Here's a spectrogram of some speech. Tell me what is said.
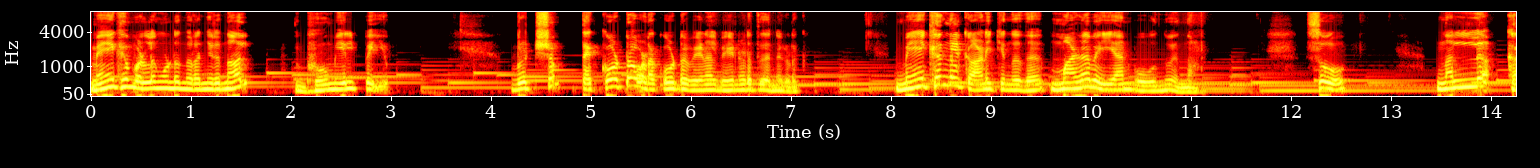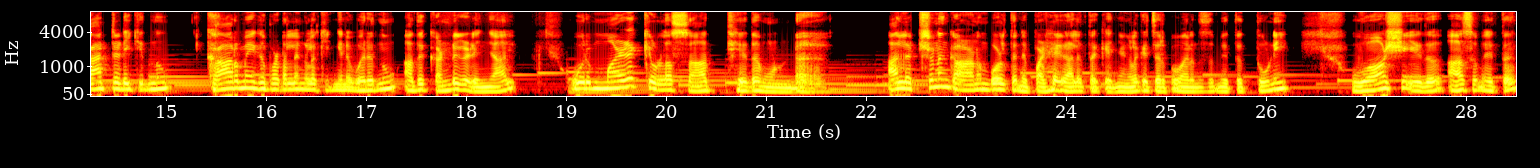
മേഘം വെള്ളം കൊണ്ട് നിറഞ്ഞിരുന്നാൽ ഭൂമിയിൽ പെയ്യും. വൃക്ഷം തെക്കോട്ടോ വടക്കോട്ടോ വീണാൽ വീണെടുത്ത് തന്നെ കിടക്കും. മേഘങ്ങൾ കാണിക്കുന്നത് മഴ പെയ്യാൻ പോകുന്നു എന്നാണ്. സോ നല്ല കാറ്റടിക്കുന്നു കാർമേഘ പടലങ്ങളൊക്കെ ഇങ്ങനെ വരുന്നു. അത് കണ്ടു കഴിഞ്ഞാൽ ഒരു മഴയ്ക്കുള്ള സാധ്യതമുണ്ട് ആ ലക്ഷണം കാണുമ്പോൾ തന്നെ പഴയ കാലത്തൊക്കെ ഞങ്ങളൊക്കെ ചെറുപ്പമായിരുന്ന സമയത്ത് തുണി വാഷ് ചെയ്ത് ആ സമയത്ത്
